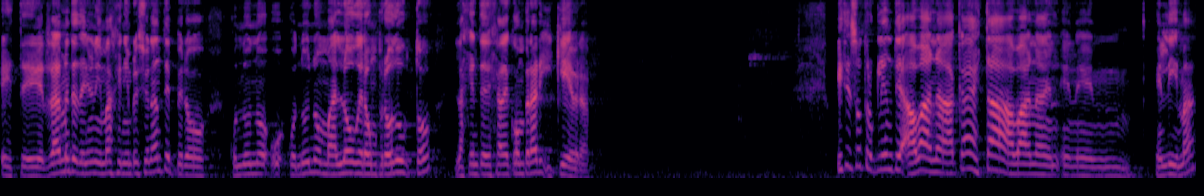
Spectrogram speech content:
Este, realmente tenía una imagen impresionante, pero cuando uno, cuando uno malogra un producto, la gente deja de comprar y quiebra. Este es otro cliente, Habana. Acá está Habana en, Lima.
